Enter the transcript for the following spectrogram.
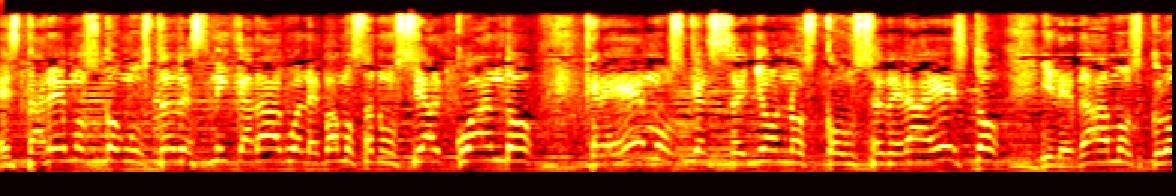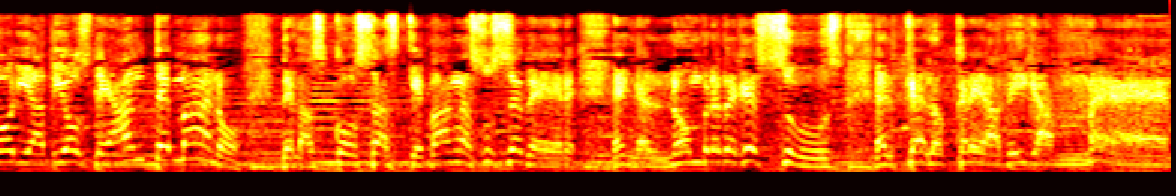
Estaremos con ustedes Nicaragua, les vamos a anunciar cuando creemos que el Señor nos concederá esto y le damos gloria a Dios de antemano de las cosas que van a suceder en el nombre de Jesús. El que lo crea diga amén,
